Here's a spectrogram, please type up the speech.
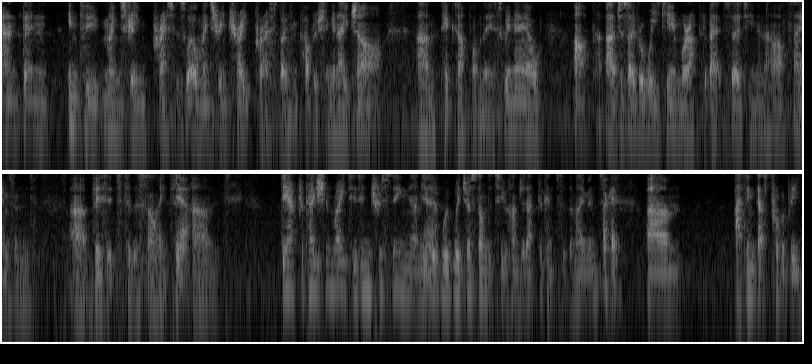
and then into mainstream press as well, mainstream trade press, both in publishing and HR, um, picked up on this. We're now up, uh, just over a week in, we're up at about 13,500 uh, visits to the site. Yeah. Um, the application rate is interesting. I mean, Yeah. we're, we're just under 200 applicants at the moment. Okay. Um, I think that's probably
